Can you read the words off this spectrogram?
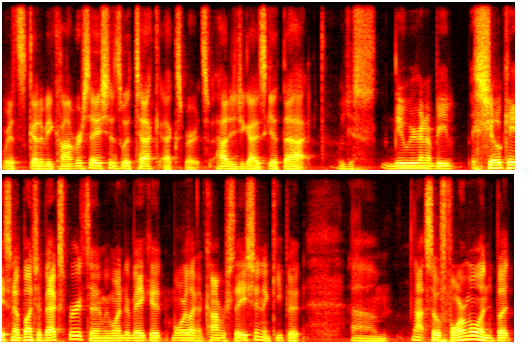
it's going to be conversations with tech experts. How did you guys get that? We just knew we were going to be showcasing a bunch of experts, and we wanted to make it more like a conversation and keep it um, not so formal, and but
